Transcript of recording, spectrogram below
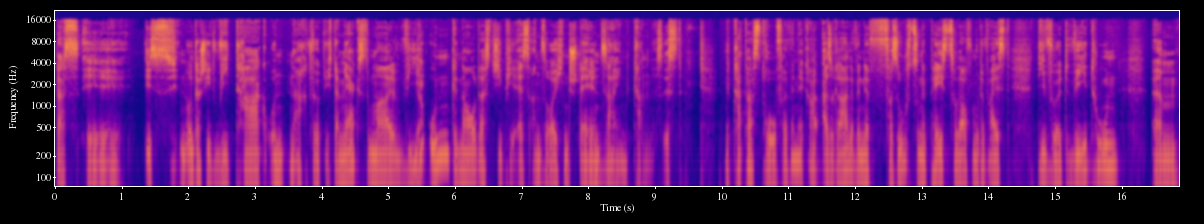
Das äh, ist ein Unterschied wie Tag und Nacht wirklich. Da merkst du mal, wie ja. ungenau das GPS an solchen Stellen sein kann. Es ist eine Katastrophe, wenn du gerade, also gerade wenn du versuchst, so eine Pace zu laufen, wo du weißt, die wird wehtun. Ähm,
